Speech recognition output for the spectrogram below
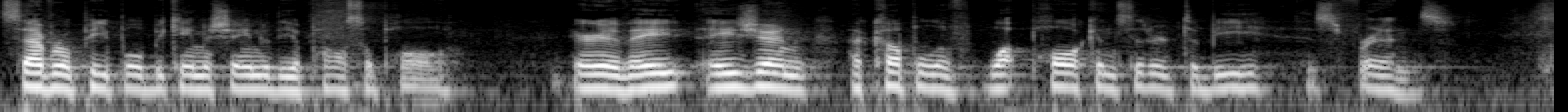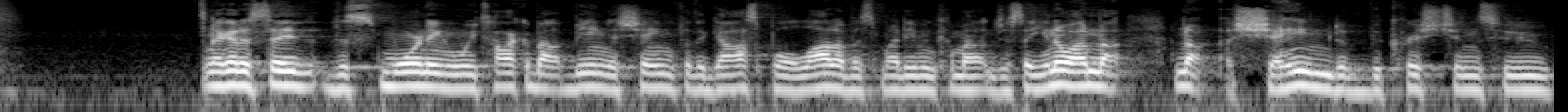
Several people became ashamed of the Apostle Paul, area of Asia, and a couple of what Paul considered to be his friends. I got to say this morning when we talk about being ashamed for the gospel, a lot of us might even come out and just say, you know, I'm not, I'm not ashamed of the Christians who,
